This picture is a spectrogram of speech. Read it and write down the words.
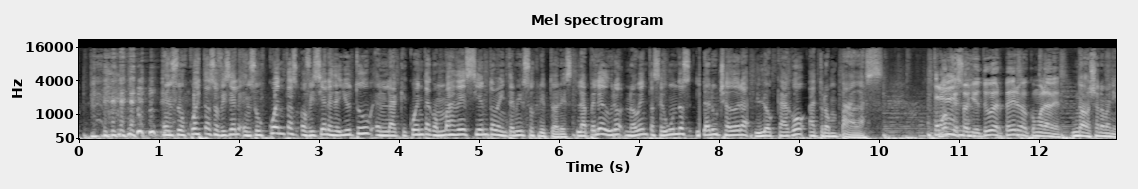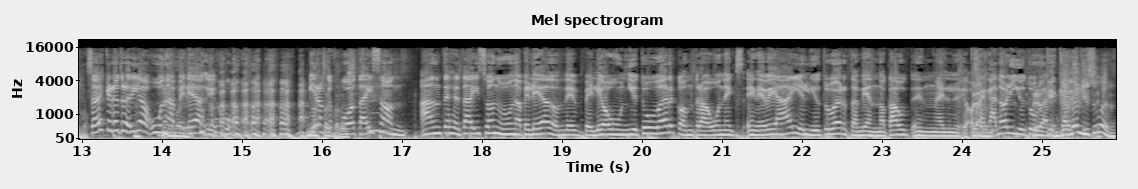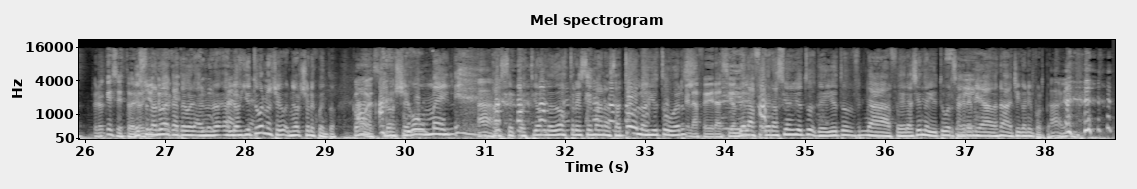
en sus cuentas oficiales, en sus cuentas oficiales de YouTube, en la que cuenta con más de 120 mil suscriptores. La pelea duró 90 segundos y la luchadora lo cagó a trompadas. ¿Vos que sos youtuber, Pedro, cómo la ves? No, yo no me animo. ¿Sabes que el otro día hubo una No, pelea? No ¿Vieron que jugó. Tyson? Antes de Tyson hubo una pelea donde peleó un youtuber contra un ex NBA y el youtuber también knockout en el. O sea, ganó el youtuber. ¿pero qué- ¿Ganó el es- youtuber? ¿Pero qué es esto? de Es una nueva categoría. A los youtubers nos llegó- no, yo les cuento. ¿Cómo es? Nos llegó un mail Ah. hace cuestión de dos, tres semanas a todos los youtubers. De la Federación de de- la Federación YouTube, de YouTube, nada, Federación de Youtubers Sí. agremiados, nada, chicos, no importa. Ah, bien.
